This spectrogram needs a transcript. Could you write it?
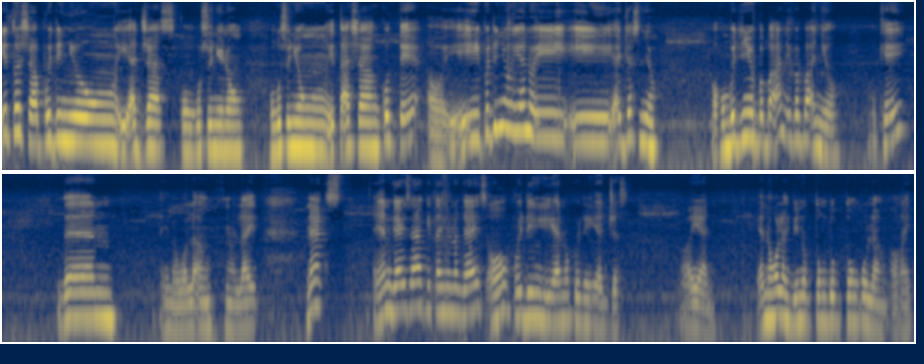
ito siya, pwede nyo i-adjust kung gusto nyo nung, kung gusto nyo itaas siyang konti, oh, i, pwede nyo i-ano, i-adjust nyo. O, kung pwede nyo babaan, ibabaan nyo. Okay? Then, ayun, nawala ang light. Next. Ayan guys ha, kita nyo na guys. Oh, pwedeng i-ano, pwedeng i-adjust. Oh, ayan. Ano ko lang, dinugtong-dugtong ko lang. Okay.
